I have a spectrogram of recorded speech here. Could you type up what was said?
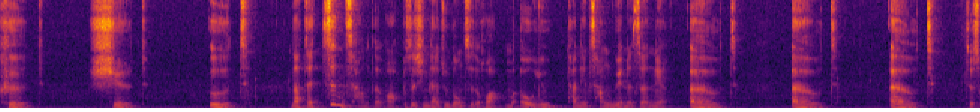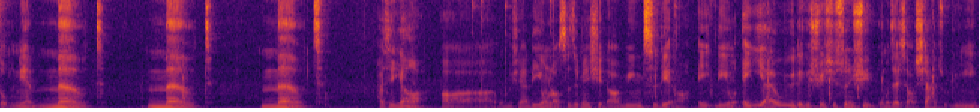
could、should、would。那在正常的啊，不是形态助动词的话，我们 o u 它念长元的时候念 old，old，old，这时候我们念 molt，molt，molt，还是一样啊啊！我们现在利用老师这边写的啊韵音词典啊，a 利用 a e i o u 的一个学习顺序，我们在找下组韵音，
